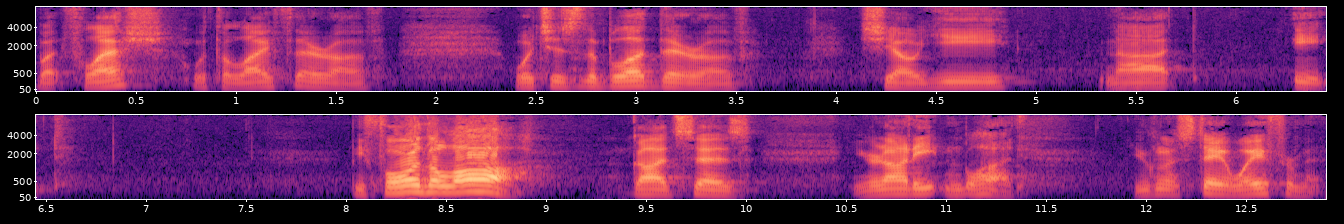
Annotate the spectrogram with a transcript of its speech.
But flesh with the life thereof, which is the blood thereof, shall ye not eat. Before the law, God says, You're not eating blood. You're going to stay away from it.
